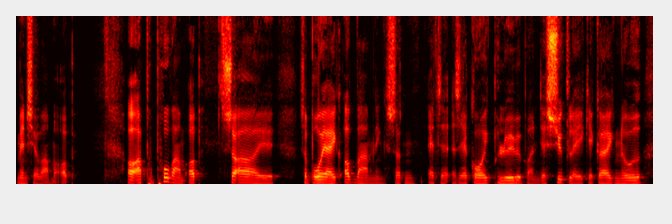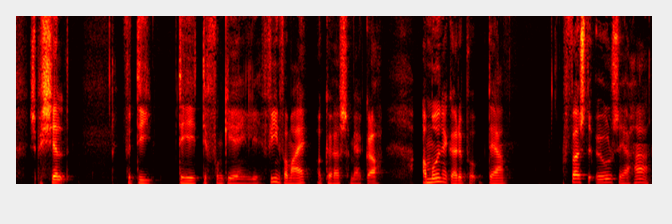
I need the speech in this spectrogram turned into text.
mens jeg varmer op. Og apropos varm op, så, øh, så bruger jeg ikke opvarmning, sådan at jeg, altså jeg går ikke på løbebånd, jeg cykler ikke, jeg gør ikke noget specielt, fordi det, det fungerer egentlig fint for mig at gøre, som jeg gør. Og måden jeg gør det på, det er, første øvelse jeg har,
